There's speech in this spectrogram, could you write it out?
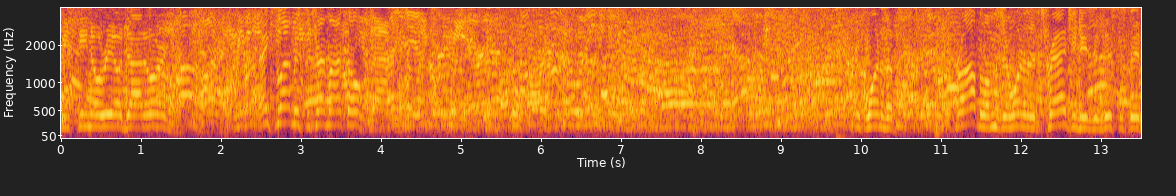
abcnorio.org. Thanks a lot, Mr. Trimarco. Thank you. I think one of the problems or one of the tragedies of this is they've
